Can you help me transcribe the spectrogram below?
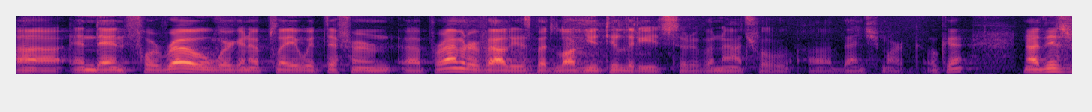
Uh, and then for rho, we're going to play with different uh, parameter values, but log utility is sort of a natural uh, benchmark. Okay. Now this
